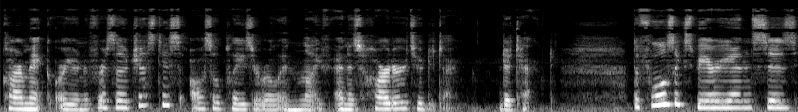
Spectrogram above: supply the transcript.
Karmic or universal justice also plays a role in life and is harder to detect. detect. The fool's experiences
